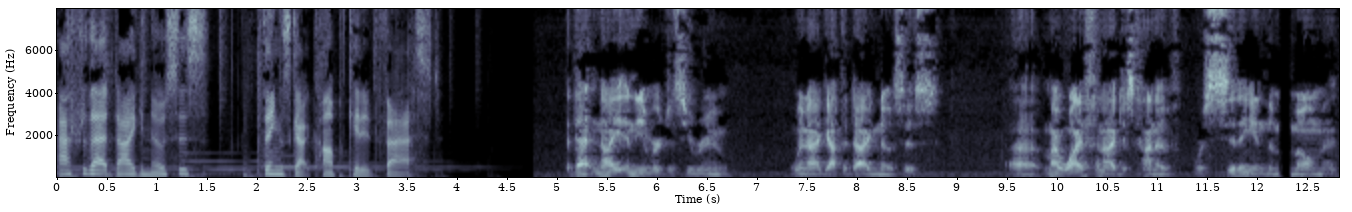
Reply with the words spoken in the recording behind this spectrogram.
After that diagnosis, things got complicated fast. That night in the emergency room, when I got the diagnosis, uh, my wife and I just kind of were sitting in the moment,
